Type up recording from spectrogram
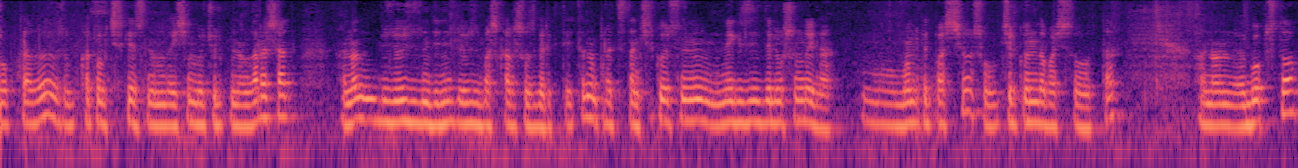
локтагы ушу католик церковьсуна мындай ишенбөөчүлүк менен карашат анан биз өзүбүздүн динибизди өзүбүз башкарышыбыз керек дейт анан протестант чиркөөсүнүн негизи деле ошондой да мамлекет башчы ошол чиркөөнүн да башчысы болот да анан гопсто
